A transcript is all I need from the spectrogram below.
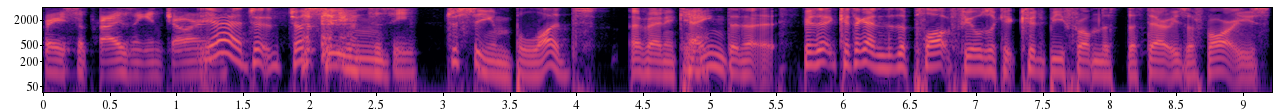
very surprising and jarring yeah, ju- just seeing to see. just seeing blood of any Yeah. kind, and uh, because because again the plot feels like it could be from the the thirties or forties,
